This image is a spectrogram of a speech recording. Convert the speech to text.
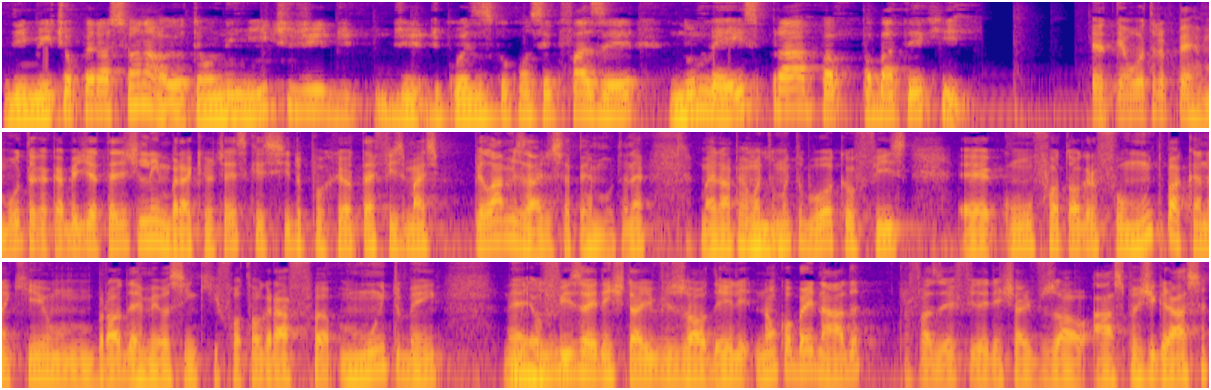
Limite operacional. Eu tenho um limite de, de, de coisas que eu consigo fazer no mês para bater aqui. Eu tenho outra permuta que eu acabei de até de lembrar, que eu tinha esquecido, porque eu até fiz mais pela amizade essa permuta, né? Mas é uma permuta hum. muito boa que eu fiz é, com um fotógrafo muito bacana aqui, um brother meu, assim, que fotografa muito bem. Né? Uhum. Eu fiz a identidade visual dele, não cobrei nada para fazer, fiz a identidade visual aspas de graça,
